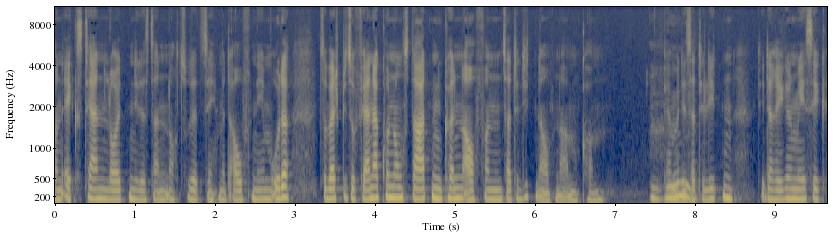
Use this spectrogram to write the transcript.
von externen Leuten, die das dann noch zusätzlich mit aufnehmen. Oder zum Beispiel so Fernerkundungsdaten können auch von Satellitenaufnahmen kommen. Mhm. Wir haben ja die Satelliten, die da regelmäßig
